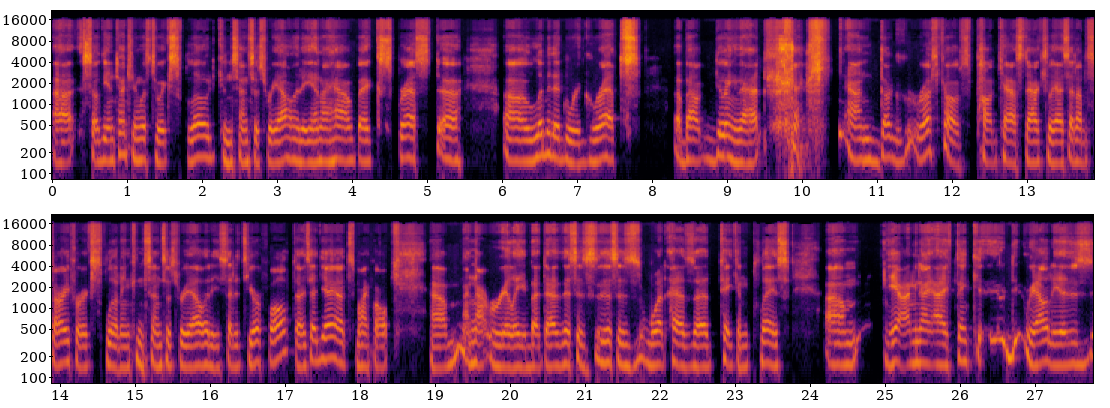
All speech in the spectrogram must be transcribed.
Uh, so the intention was to explode consensus reality, and I have expressed uh, uh, limited regrets about doing that. on Doug Rushkoff's podcast, actually, I said, I'm sorry for exploding consensus reality. He said, It's your fault. I said, Yeah, it's my fault. Um, not really, but uh, this is this is what has uh, taken place. Um, yeah, I mean, I, I think reality is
